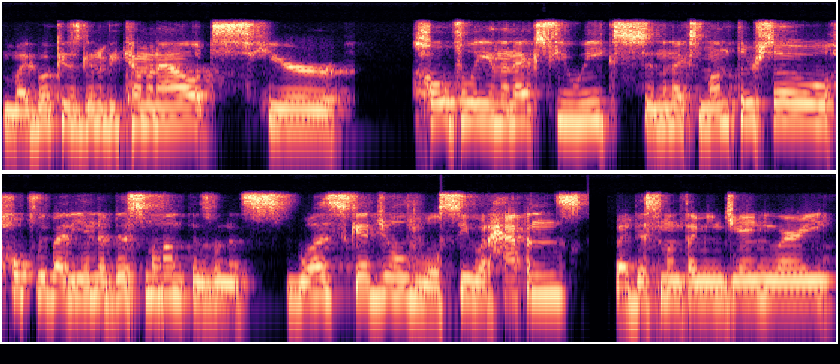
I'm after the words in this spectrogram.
My book is going to be coming out here hopefully in the next few weeks, in the next month or so. Hopefully by the end of this month is when it was scheduled. We'll see what happens. By this month, I mean January.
